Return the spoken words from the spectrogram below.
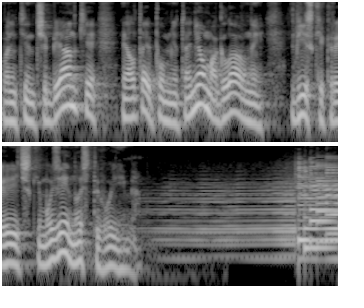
Валентиновича Бианки. И Алтай помнит о нем, а главный Бийский краеведческий музей носит его имя. thank you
